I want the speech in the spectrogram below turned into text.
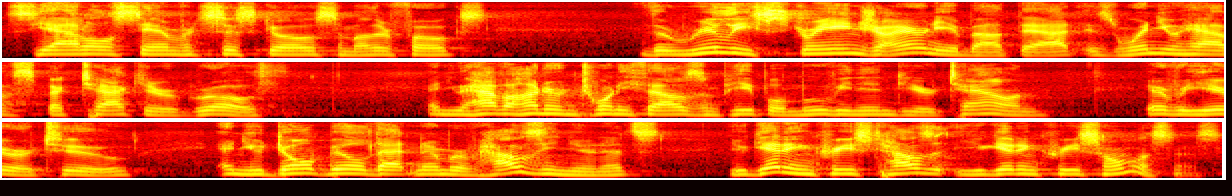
Seattle, San Francisco, some other folks, the really strange irony about that is when you have spectacular growth, and you have 120,000 people moving into your town every year or two, and you don't build that number of housing units, you get increased housing, you get increased homelessness.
